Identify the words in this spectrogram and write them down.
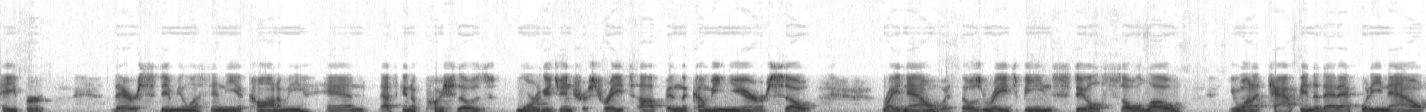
taper their stimulus in the economy, and that's going to push those mortgage interest rates up in the coming year. So right now, with those rates being still so low, you want to tap into that equity now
